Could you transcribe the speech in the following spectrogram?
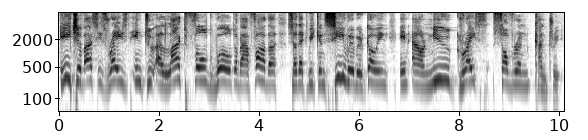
Each of us is raised into a light filled world of our Father so that we can see where we're going in our new grace sovereign country.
